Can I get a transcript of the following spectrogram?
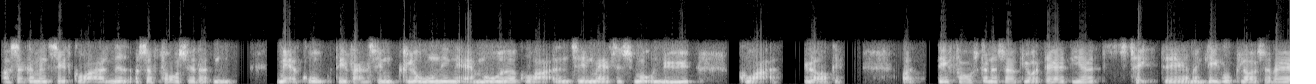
og så kan man sætte korallen ned, og så fortsætter den med at gro. Det er faktisk en kloning af moderkorallen til en masse små nye koralblokke. Og det forskerne så har gjort, det er, at de har tænkt, øh, at man Lego-klodser, hvad,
